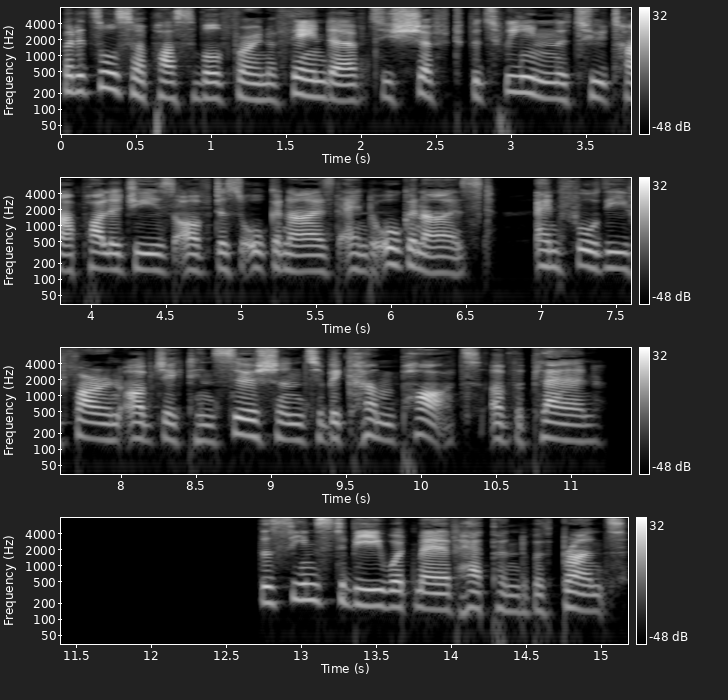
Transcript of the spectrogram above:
But it's also possible for an offender to shift between the two typologies of disorganized and organized, and for the foreign object insertion to become part of the plan. This seems to be what may have happened with Brunt.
